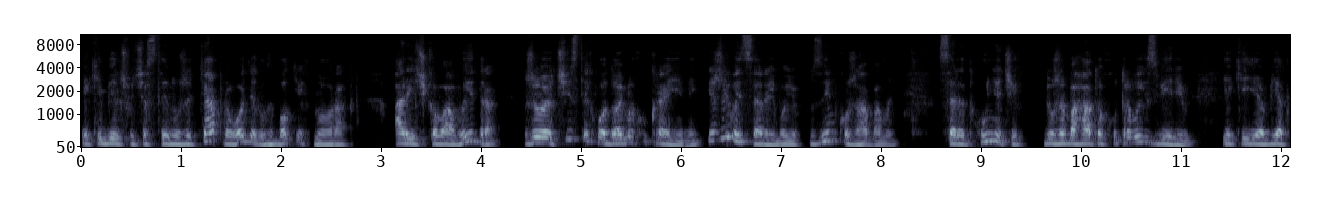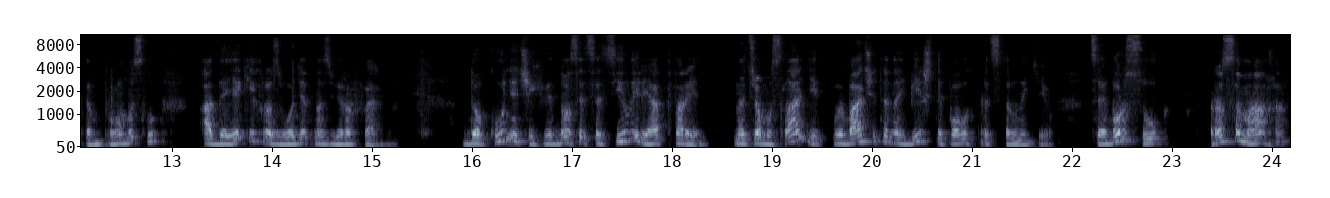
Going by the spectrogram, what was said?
які більшу частину життя проводять в глибоких норах, а річкова видра живе в чистих водоймах України і живиться рибою, взимку жабами. Серед кунячих дуже багато хутрових звірів, які є об'єктом промислу, а деяких розводять на звірофермах. До кунячих відноситься цілий ряд тварин. На цьому слайді ви бачите найбільш типових представників: це борсук, росомаха,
